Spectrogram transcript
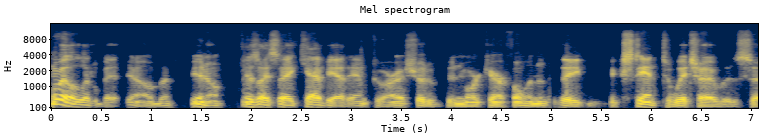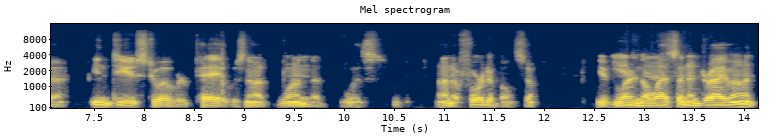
Well, a little bit, you know, but you know, as I say, caveat emptor. I should have been more careful, and the extent to which I was uh, induced to overpay was not one that was unaffordable. So you yeah, learn the lesson and drive on.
